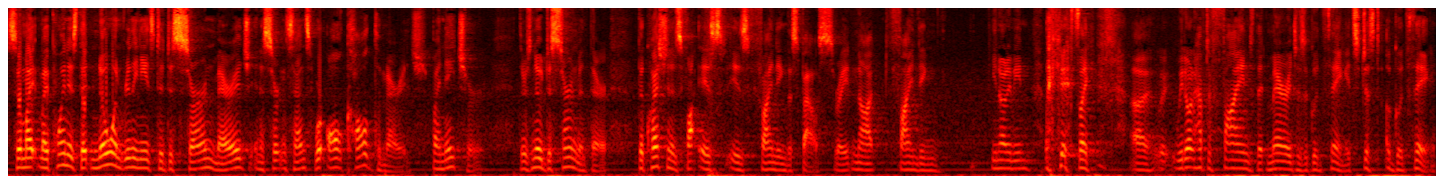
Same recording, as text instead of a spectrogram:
so my, my point is that no one really needs to discern marriage in a certain sense. We're all called to marriage by nature. There's no discernment there. The question is, is, is finding the spouse, right? Not finding, you know what I mean? Like it's like uh, we don't have to find that marriage is a good thing. It's just a good thing.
